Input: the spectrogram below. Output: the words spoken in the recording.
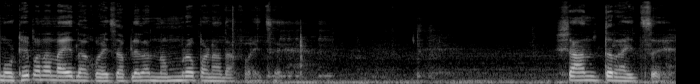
मोठेपणा नाही दाखवायचा आपल्याला नम्रपणा दाखवायचा आहे शांत राहायचं आहे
